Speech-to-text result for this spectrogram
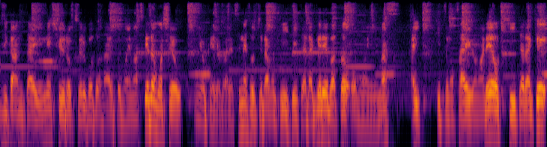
時間帯にね、収録することになると思いますけど、もしよければですね、そちらも聞いていただければと思います。はい。いつも最後までお聞きいただけ、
